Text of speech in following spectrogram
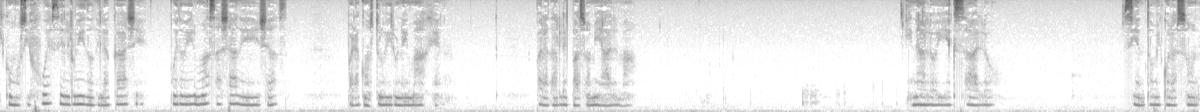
y como si fuese el ruido de la calle puedo ir más allá de ellas para construir una imagen, para darle paso a mi alma. Inhalo y exhalo. Siento mi corazón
